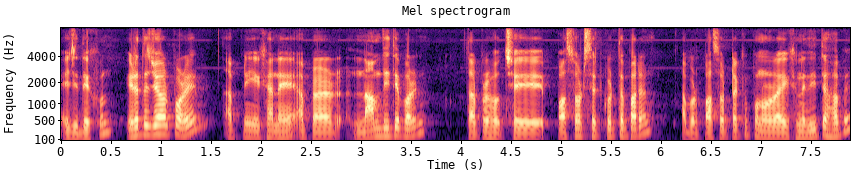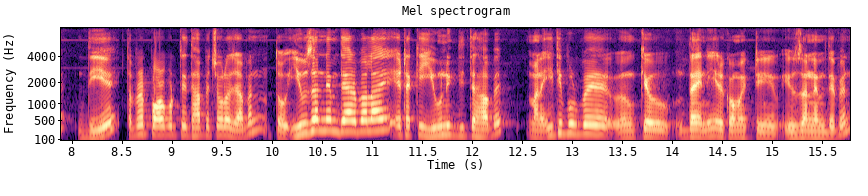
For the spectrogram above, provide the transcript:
এই যে দেখুন, এটাতে যাওয়ার পরে আপনি এখানে আপনার নাম দিতে পারেন। তারপরে হচ্ছে পাসওয়ার্ড সেট করতে পারেন। আবার পাসওয়ার্ডটাকে পুনরায় এখানে দিতে হবে, দিয়ে তারপরে পরবর্তী ধাপে চলে যাবেন। তো ইউজার নেম দেওয়ার বেলায় এটাকে ইউনিক দিতে হবে মানে ইতিপূর্বে কেউ দেয়নি, এরকম একটি ইউজার নেম দেবেন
